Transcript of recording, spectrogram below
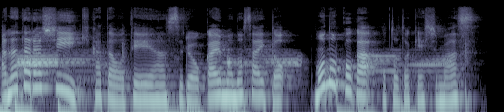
あなたらしい生き方を提案するお買い物サイトモノコがお届けします。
